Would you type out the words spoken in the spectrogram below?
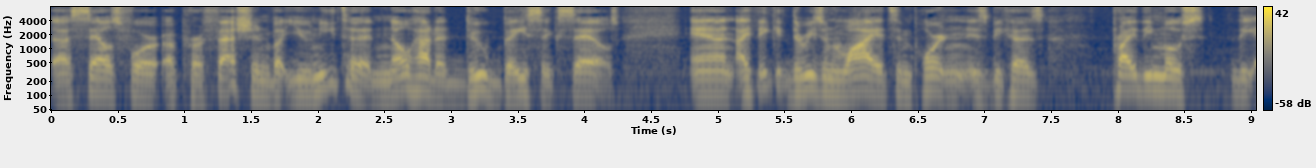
uh, sales for a profession but you need to know how to do basic sales. And i think the reason why it's important is because probably the most the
